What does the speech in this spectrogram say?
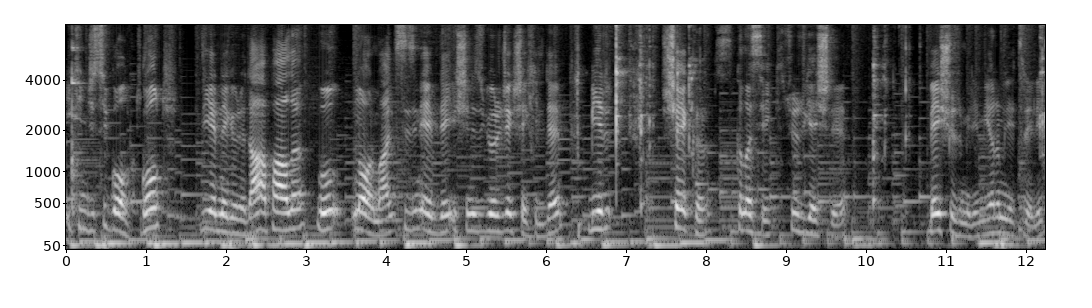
ikincisi gold. Gold diğerine göre daha pahalı. Bu normal. Sizin evde işinizi görecek şekilde bir shaker, klasik, süzgeçli, 500 milim, yarım litrelik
